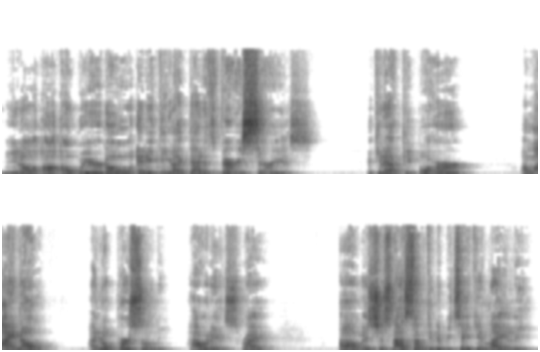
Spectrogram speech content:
you know, a, a weirdo, anything like that, it's very serious. It can have people hurt. Um, I know, I know personally how it is, right? Um, it's just not something to be taken lightly.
